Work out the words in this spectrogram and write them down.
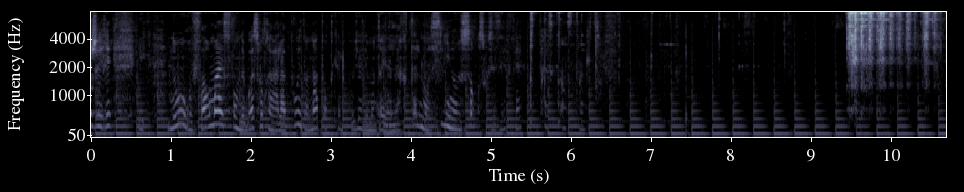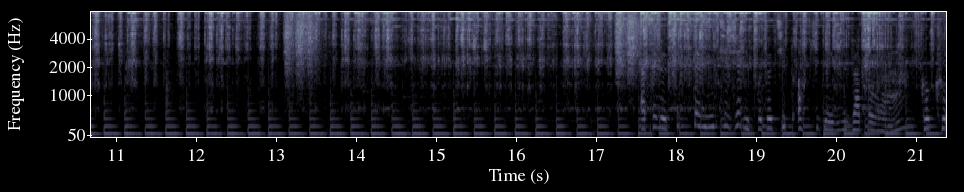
Ingérer. Et nombre format sous forme de boisson à travers la peau et dans n'importe quel produit alimentaire. Il a l'air tellement si innocent sous ses effets presque instinctifs. Le succès mitigé du prototype Orchidée Vapora, Coco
